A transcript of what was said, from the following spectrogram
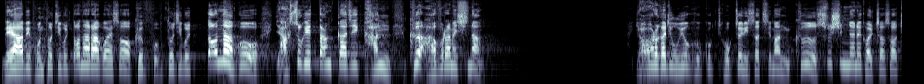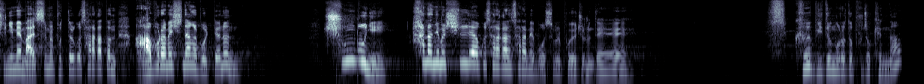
내 아비 본토 집을 떠나라고 해서 그 본토 집을 떠나고 약속의 땅까지 간 그 아브라함의 신앙. 여러 가지 우여곡절이 있었지만 그 수십 년에 걸쳐서 주님의 말씀을 붙들고 살아갔던 아브라함의 신앙을 볼 때는 충분히 하나님을 신뢰하고 살아가는 사람의 모습을 보여주는데 그 믿음으로도 부족했나?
